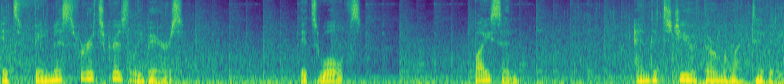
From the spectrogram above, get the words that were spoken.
It's famous for its grizzly bears, its wolves, bison, and its geothermal activity.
